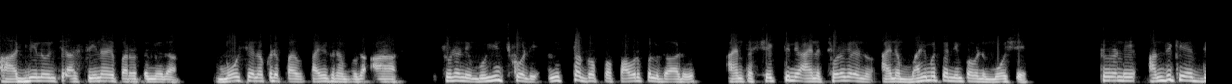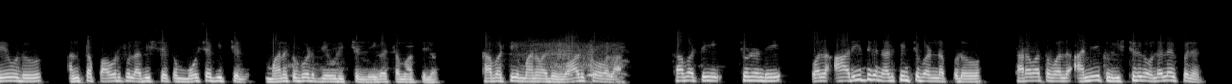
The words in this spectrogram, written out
ఆ అగ్నిలోంచి ఆ శ్రీనాయ పర్వతం మీద మోసనొకటి పైకి ఆ చూడండి ఊహించుకోండి అంత గొప్ప పవర్ఫుల్ గాడు. ఆయన శక్తిని ఆయన చూడగలను. ఆయన మహిమతో నింపబడిన మోసే చూడండి అందుకే దేవుడు అంత పవర్ఫుల్ అభిషేకం మోసకి ఇచ్చిండు. మనకు కూడా దేవుడు ఇచ్చిండు యుగ సమాప్తిలో. కాబట్టి మనం అది వాడుకోవాలా? కాబట్టి చూడండి వాళ్ళు ఆ రీతిగా నడిపించబడినప్పుడు తర్వాత వాళ్ళు అనేకులు ఇష్టలుగా ఉండలేకపోయినారు.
